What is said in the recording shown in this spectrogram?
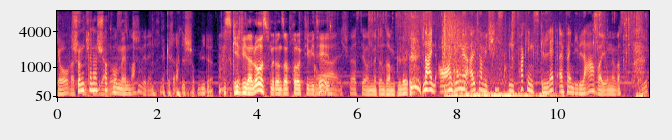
Jo, was Schon ein kleiner? Schockmoment. Was machen wir denn hier gerade schon wieder? Es geht wieder los mit unserer Produktivität. Ja, ich schwör's dir und mit unserem Glück. Nein, oh Junge, Alter, mich schießt ein fucking Skelett einfach in die Lava, Junge. Was geht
